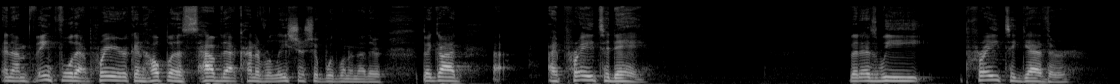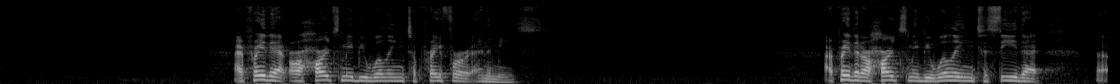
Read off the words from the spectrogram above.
And I'm thankful that prayer can help us have that kind of relationship with one another. But God, I pray today that as we pray together, I pray that our hearts may be willing to pray for our enemies. I pray that our hearts may be willing to see that uh,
